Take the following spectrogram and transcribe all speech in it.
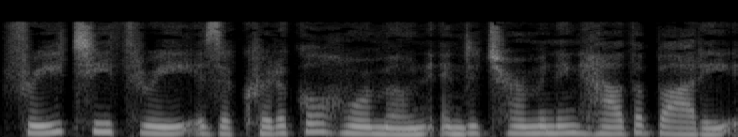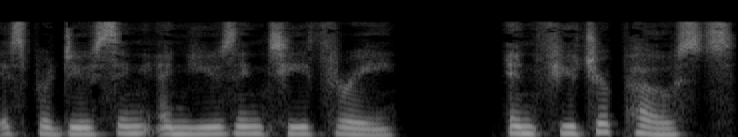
free T3 is a critical hormone in determining how the body is producing and using T3. In future posts,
